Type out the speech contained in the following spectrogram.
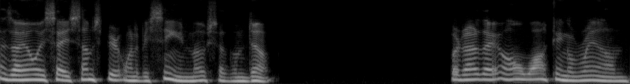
As I always say, some spirit want to be seen, most of them don't. But are they all walking around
